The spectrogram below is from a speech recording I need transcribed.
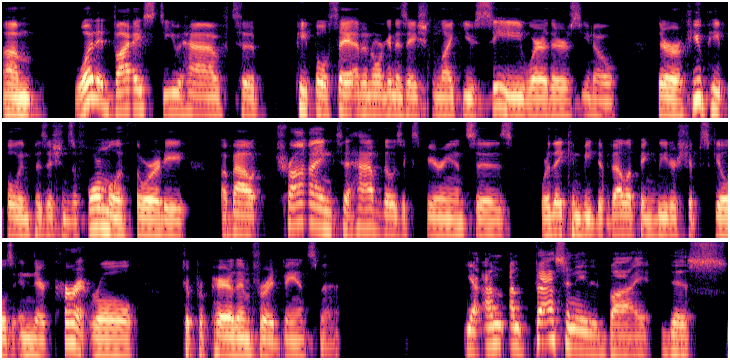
Um, what advice do you have to people, say at an organization like UC, where there's, you know, there are a few people in positions of formal authority about trying to have those experiences where they can be developing leadership skills in their current role to prepare them for advancement? Yeah, I'm, I'm fascinated by this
